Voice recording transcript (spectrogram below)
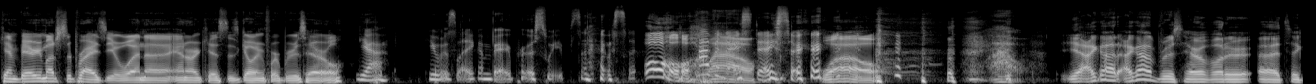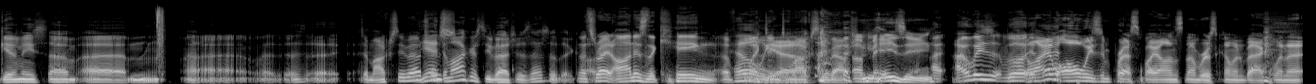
can very much surprise you when an anarchist is going for Bruce Harrell. yeah, he was like, "I'm very pro sweeps," and I was like, Oh, "Have Wow. a nice day, sir." wow. wow. Yeah, I got I got Bruce Harrell uh, to give me some um, uh, what is? Democracy vouchers? yeah democracy vouchers. That's what they're called. That's right. On is the king of Hell collecting yeah. democracy vouchers. Amazing. I, I always well, Well, I am that- always impressed by On's numbers coming back when I,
